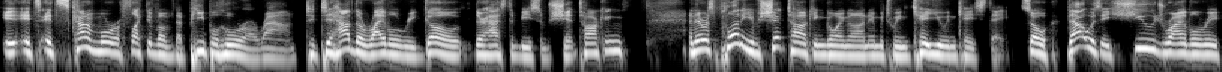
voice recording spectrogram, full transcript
it, it's it's kind of more reflective of the people who were around. To to have the rivalry go, there has to be some shit talking. And there was plenty of shit talking going on in between KU and K State. So that was a huge rivalry.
